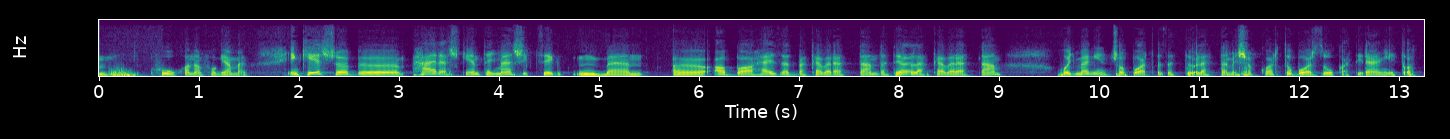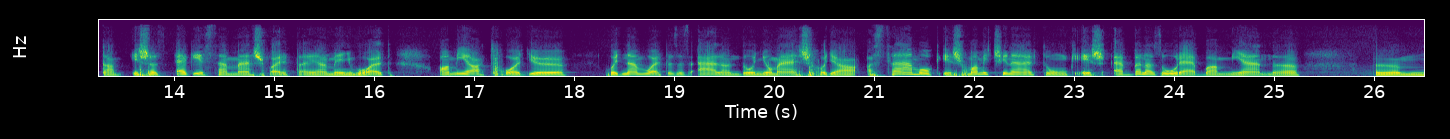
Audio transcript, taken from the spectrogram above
mm, hú, honnan fogjam meg. Én később HR-esként egy másik cégben abba a helyzetbe keveredtem, de tényleg keveredtem, hogy megint csoportvezető lettem, és akkor toborzókat irányítottam, és az egészen másfajta élmény volt, amiatt, hogy hogy nem volt ez az állandó nyomás, hogy a, a számok, és ma mit csináltunk, és ebben az órában milyen ö, ö,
